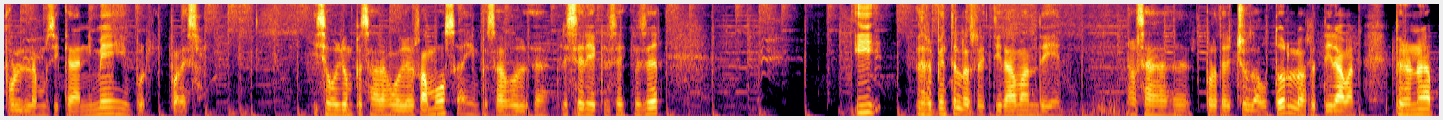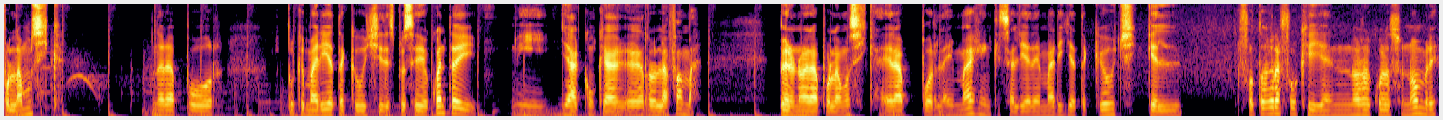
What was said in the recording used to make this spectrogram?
por la música de anime y por, por eso. Y se volvió a empezar a volver famosa y empezó a, crecer y a crecer y crecer. Y de repente las retiraban de, o sea, por derechos de autor las retiraban, pero no era por la música, no era por, porque María Takeuchi después se dio cuenta y, y ya con que agarró la fama, pero no era por la música, era por la imagen que salía de María Takeuchi, que el fotógrafo que ya no recuerdo su nombre,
